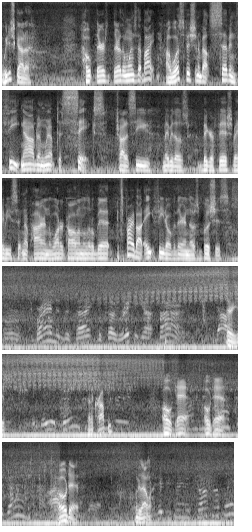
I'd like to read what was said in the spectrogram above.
We just gotta hope they're, they're the ones that bite. I was fishing about seven feet. Now I've done went up to six try to see maybe those bigger fish maybe sitting up higher in the water column a little bit. It's probably about eight feet over there in those bushes. Brandon to take because Ricky got fired. There he is. Too. That a crappie? Oh, dad. Oh, dad. Oh, dad. Look at that one. Have you seen his truck up there?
